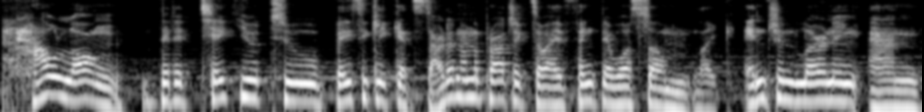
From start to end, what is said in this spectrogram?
How long did it take you to basically get started on the project? So I think there was some like engine learning and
